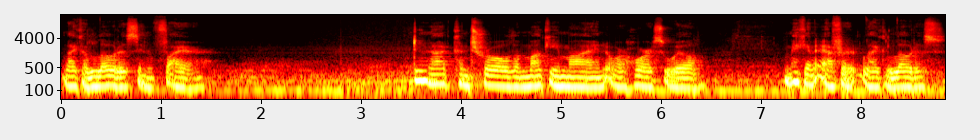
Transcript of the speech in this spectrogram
like a lotus in fire. Do not control the monkey mind or horse will. Make an effort like lotus,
